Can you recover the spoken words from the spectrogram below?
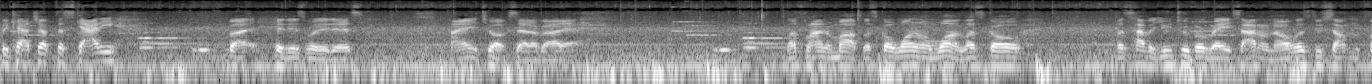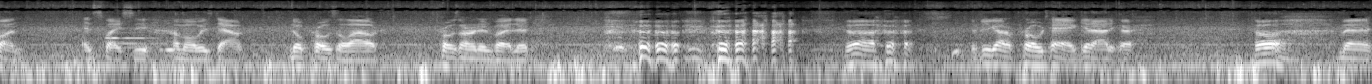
to catch up to Scotty, but it is what it is. I ain't too upset about it. Let's line them up. Let's go one on one. Let's go. Let's have a YouTuber race. I don't know. Let's do something fun and spicy. I'm always down. No pros allowed. Pros aren't invited. if you got a pro tag, get out of here. Oh, man.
